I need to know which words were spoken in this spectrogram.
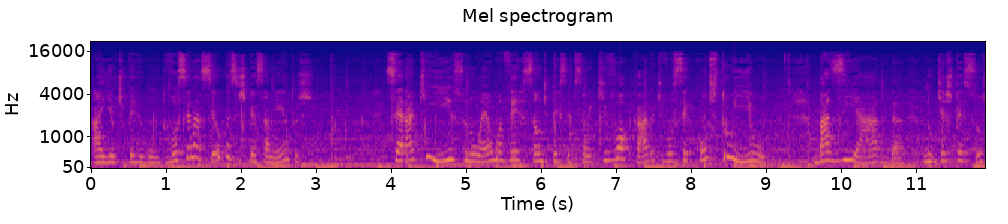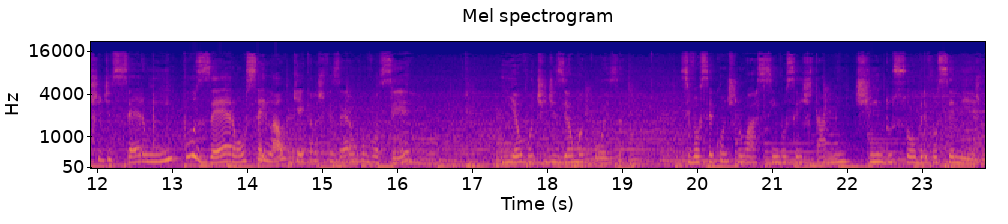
Aí eu te pergunto: você nasceu com esses pensamentos? Será que isso não é uma versão de percepção equivocada que você construiu, baseada no que as pessoas te disseram e impuseram, ou sei lá o que que elas fizeram com você? E eu vou te dizer uma coisa: se você continuar assim, você está mentindo sobre você mesmo.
